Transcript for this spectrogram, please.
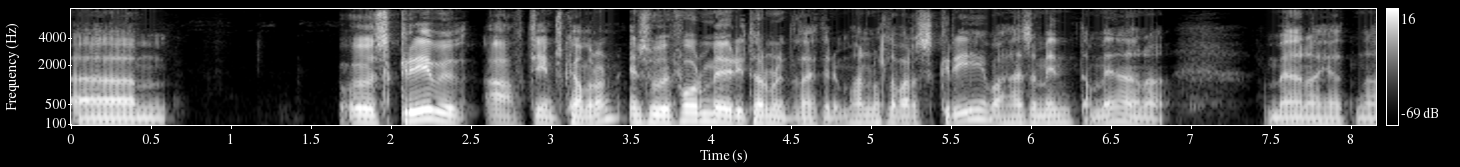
um, skrifuð af James Cameron eins og við fórum meður í Terminator þættinum hann náttúrulega var að skrifa þessa mynd á meðan að meðan að hérna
